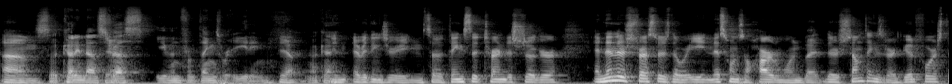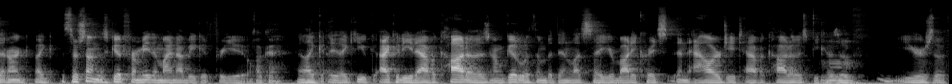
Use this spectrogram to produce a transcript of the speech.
Um, So cutting down stress even from things we're eating. yeah. Okay. And everything's you're eating. So things that turn to sugar. And then there's stressors that we're eating. This one's a hard one, but there's some things that are good for us that aren't like, there's something that's good for me that might not be good for you. Okay. Like like you, I could eat avocados and I'm good with them, but then let's say your body creates an allergy to avocados because of years of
